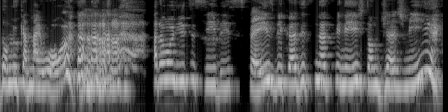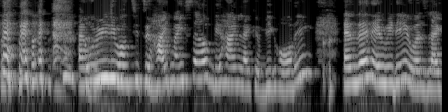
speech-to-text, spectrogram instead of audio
don't look at my wall. I don't want you to see this space because it's not finished. Don't judge me. I really wanted to hide myself behind like a big hoarding. And then every day it was like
